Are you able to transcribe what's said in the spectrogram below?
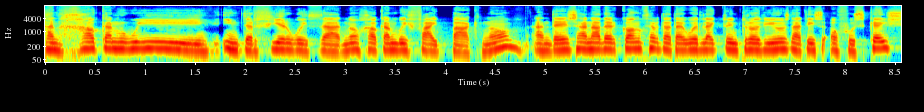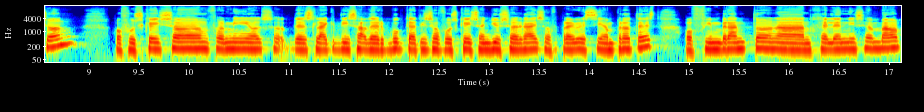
and how can we interfere with that no? How can we fight back no? And there's another concept that i would like to introduce that is obfuscation obfuscation for me also there's like this other book that is obfuscation user guides of privacy and protest of finn Brunton and helen nissenbaum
